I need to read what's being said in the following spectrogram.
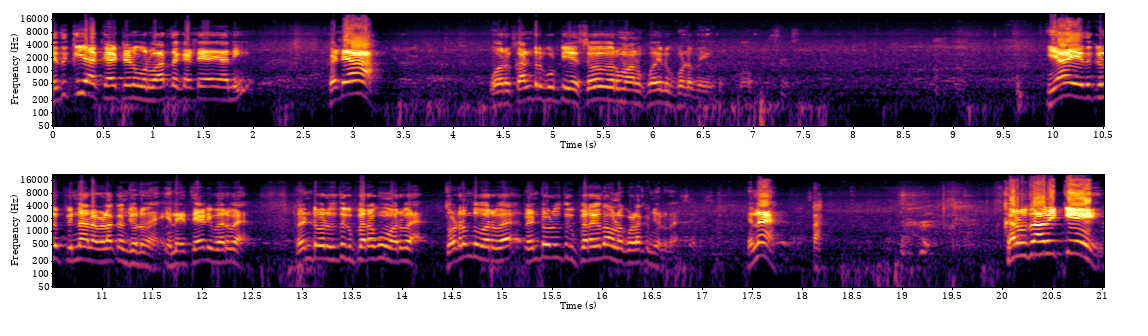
எதுக்குயா கேட்டேன்னு ஒரு வார்த்தை கேட்டியா நீ? கேட்டியா? ஒரு கன்று குட்டியை சிவபெருமான் கோயிலுக்கு கொண்டு போய் விடு. ஏன் எதுக்குன்னு பின்னால் விளக்கம் சொல்லுவேன். என்னை தேடி வருவேன். ரெண்டு வருஷத்துக்கு பிறகும் வருவேன் தொடர்ந்து வருவேன் ரெண்டு வருஷத்துக்கு பிறகு தான் உனக்கு விளக்கம் சொல்லுவேன். என்ன? வா. கர்மசாமிக்கு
